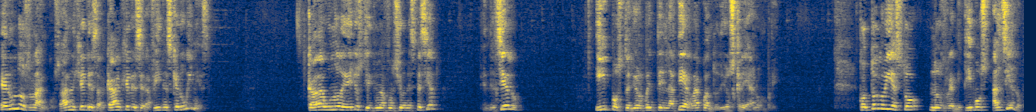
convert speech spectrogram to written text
en unos rangos, ángeles, arcángeles, serafines, querubines. Cada uno de ellos tiene una función especial en el cielo y posteriormente en la tierra cuando Dios crea al hombre. Con todo esto nos remitimos al cielo,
